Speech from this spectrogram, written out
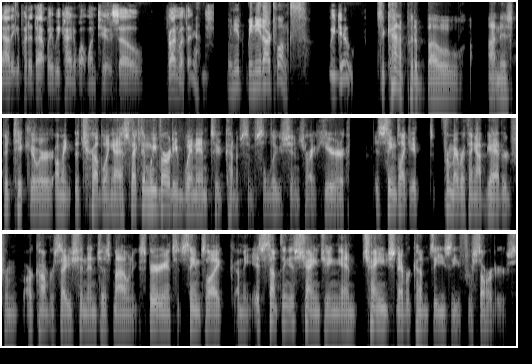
now that you put it that way, we kind of want one too. So run with it. Yeah. We need we need our twunks. We do. to kind of put a bow on this particular i mean the troubling aspect and we've already went into kind of some solutions right here it seems like it from everything i've gathered from our conversation and just my own experience it seems like i mean it's something is changing and change never comes easy for starters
